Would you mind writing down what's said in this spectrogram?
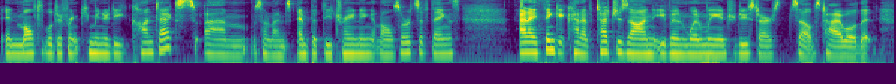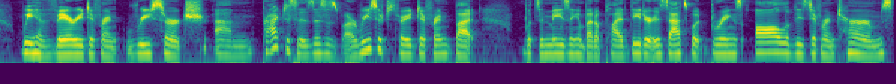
in multiple different community contexts. Um, sometimes empathy training and all sorts of things. And I think it kind of touches on even when we introduced ourselves, Taiwo, that we have very different research um, practices. This is our research is very different, but what's amazing about applied theater is that's what brings all of these different terms,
